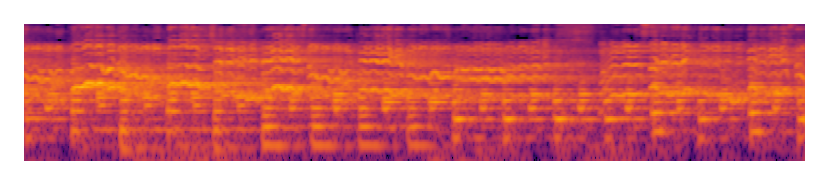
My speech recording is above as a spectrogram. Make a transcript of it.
Thank you.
